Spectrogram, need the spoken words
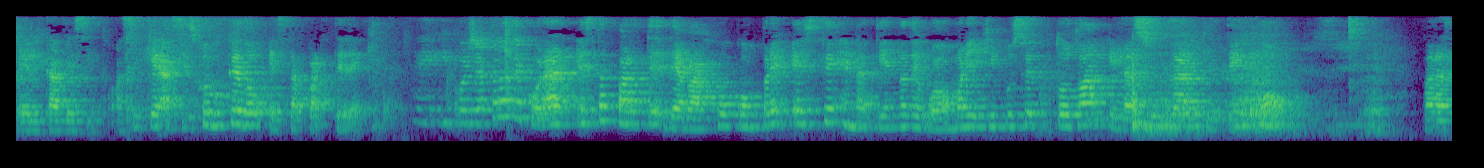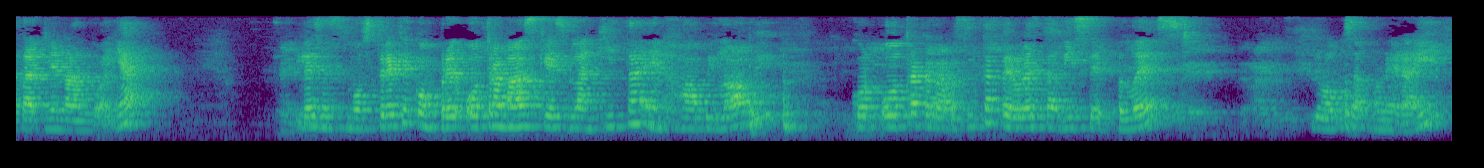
el cafecito. Así que así es como quedó esta parte de aquí pues ya para decorar esta parte de abajo, compré este en la tienda de Walmart y aquí puse toda el azúcar que tengo para estar llenando allá. Les mostré que compré otra más que es blanquita en Hobby Lobby. con otra calabacita, pero esta dice Blessed. Lo vamos a poner ahí.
